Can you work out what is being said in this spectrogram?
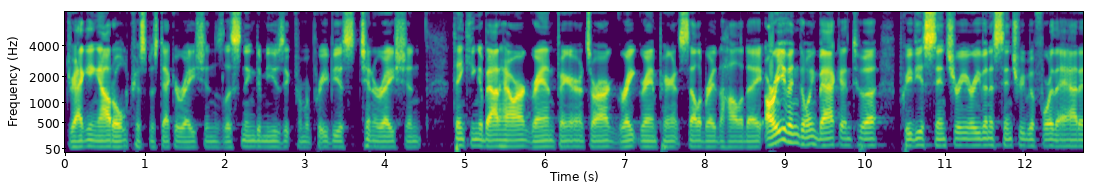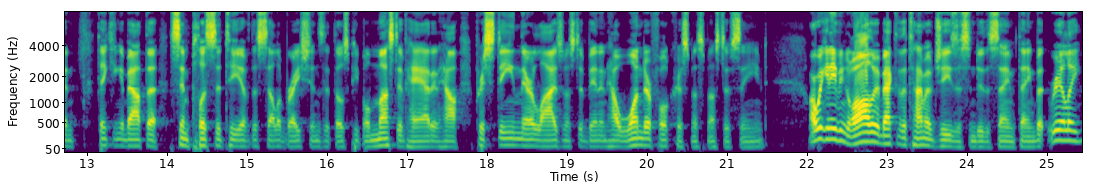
Dragging out old Christmas decorations, listening to music from a previous generation, thinking about how our grandparents or our great grandparents celebrated the holiday, or even going back into a previous century or even a century before that and thinking about the simplicity of the celebrations that those people must have had and how pristine their lives must have been and how wonderful Christmas must have seemed. Or we can even go all the way back to the time of Jesus and do the same thing. But really,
